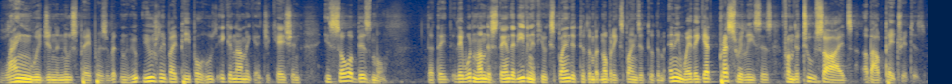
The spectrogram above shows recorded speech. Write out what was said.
language in the newspapers written usually by people whose economic education is so abysmal that they, they wouldn't understand it even if you explained it to them, but nobody explains it to them. Anyway, they get press releases from the two sides about patriotism.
